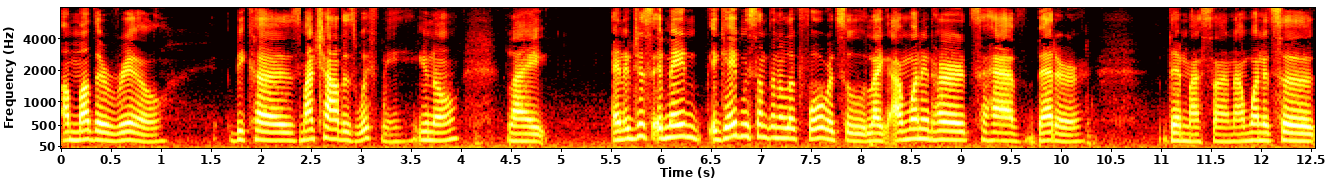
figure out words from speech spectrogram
a mother real because my child is with me, you know? Like and it just it made it gave me something to look forward to. Like I wanted her to have better than my son. I wanted to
